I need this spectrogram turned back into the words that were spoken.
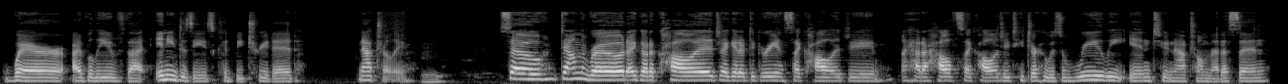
where I believe that any disease could be treated naturally. Mm-hmm. So down the road, I go to college, I get a degree in psychology. I had a health psychology teacher who was really into natural medicine.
